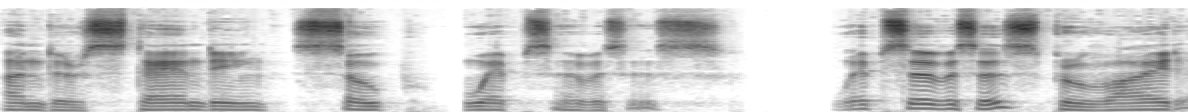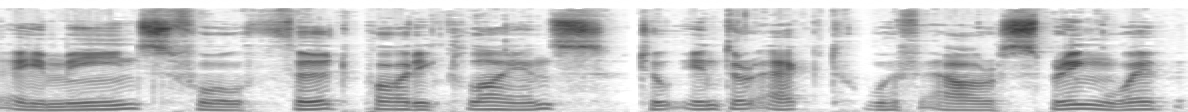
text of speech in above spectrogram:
understanding SOAP web services. Web services provide a means for third-party clients to interact with our Spring Web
